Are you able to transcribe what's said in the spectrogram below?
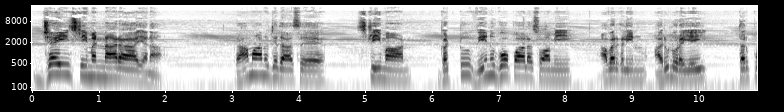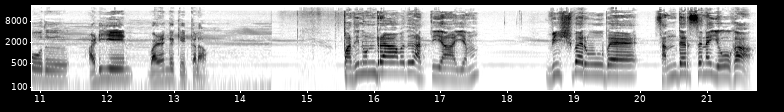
ஜெய் ஸ்ரீமன் நாராயணா ராமானுஜதாச ஸ்ரீமான் கட்டு வேணுகோபால சுவாமி அவர்களின் அருளுரையை தற்போது அடியேன் வழங்க கேட்கலாம். பதினொன்றாவது அத்தியாயம் விஸ்வரூப சந்தர்சன யோகா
